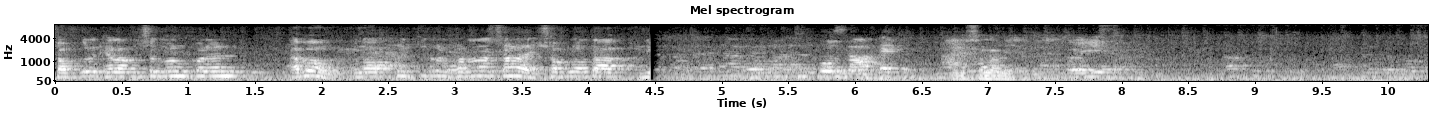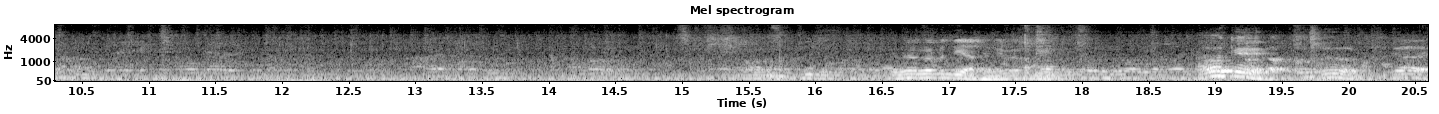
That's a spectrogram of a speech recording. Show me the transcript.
সবগুলো খেলা অংশগ্রহণ করেন এবং কোনো অপ্রীতিকর ঘটনা ছাড়াই সফলতা দিয়ে আসেন, এভাবে দিয়ে। Okay, good.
